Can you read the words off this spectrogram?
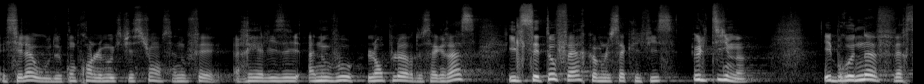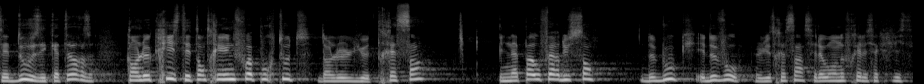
et c'est là où de comprendre le mot expiation, ça nous fait réaliser à nouveau l'ampleur de sa grâce. Il s'est offert comme le sacrifice ultime. Hébreux 9, versets 12 et 14, quand le Christ est entré une fois pour toutes dans le lieu très saint, il n'a pas offert du sang, de bouc et de veau. Le lieu très saint, c'est là où on offrait les sacrifices.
